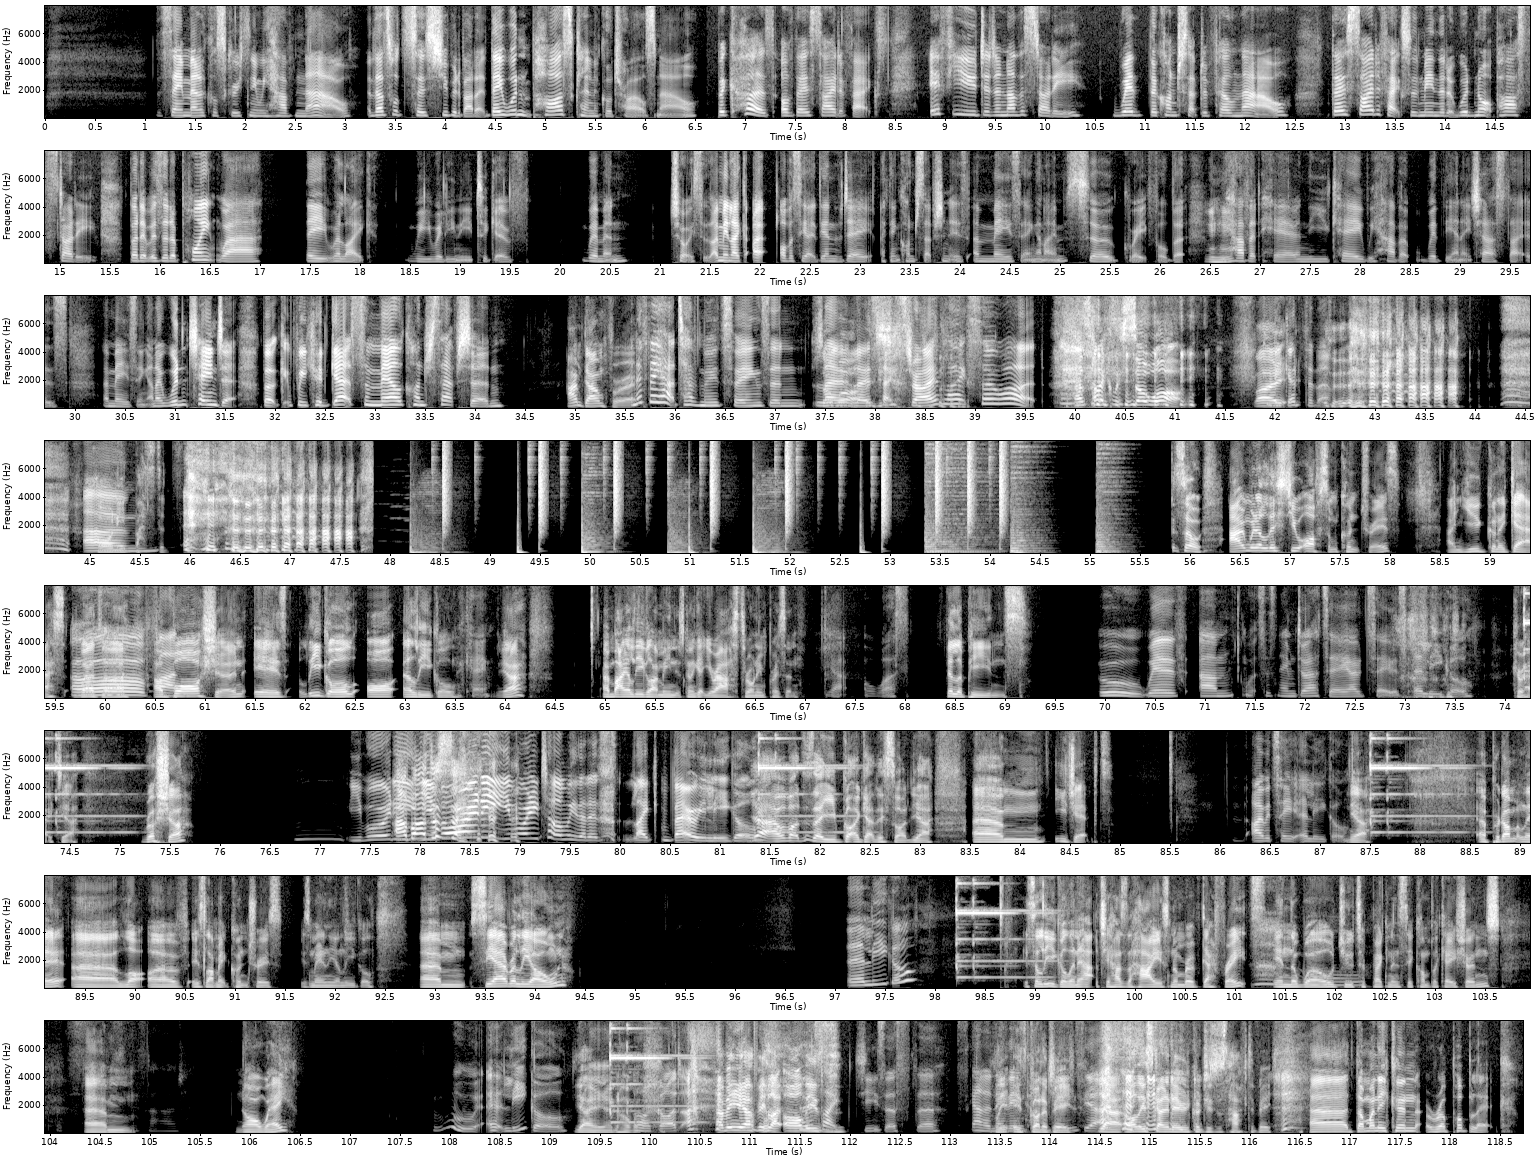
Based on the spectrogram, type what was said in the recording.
the same medical scrutiny we have now. That's what's so stupid about it. They wouldn't pass clinical trials now because of those side effects. If you did another study with the contraceptive pill now, those side effects would mean that it would not pass the study. But it was at a point where they were like, we really need to give women choices. I mean, like, I, obviously, at the end of the day, I think contraception is amazing, and I'm so grateful that we mm-hmm. have it here in the UK. We have it with the NHS. That is amazing, and I wouldn't change it. But if we could get some male contraception, I'm down for it. and if they had to have mood swings and So low, what? low sex drive, like, so what? Exactly. So what? It'd be good for them. horny Um, bastards. So I'm going to list you off some countries, and you're going to guess Oh, whether fun. abortion is legal or illegal. Okay. Yeah, and by illegal I mean it's going to get your ass thrown in prison. Yeah, or worse. Philippines, Ooh, with um, what's his name, Duterte? I would say it's illegal. correct? Yeah, Russia, You've already, I'm about to you've say- already, you've already told me that it's like very legal. yeah. I'm about to say you've got to get this one. Yeah, um, Egypt, I would say illegal. yeah. Uh, predominantly, a lot of Islamic countries is mainly illegal. Um, Sierra Leone, Illegal? it's illegal and it actually has the highest number of death rates in the world due to pregnancy complications. Um, Sad. Norway, Ooh, illegal. yeah, yeah, no. Oh God. I mean, I feel like all these. like Jesus, the Scandinavian. it's got to be. Yeah. Yeah. all these Scandinavian countries just have to be. Uh, Dominican Republic.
